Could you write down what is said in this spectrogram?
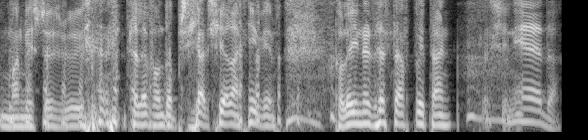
mam jeszcze telefon do przyjaciela, nie wiem. Kolejny zestaw pytań. To się nie da.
